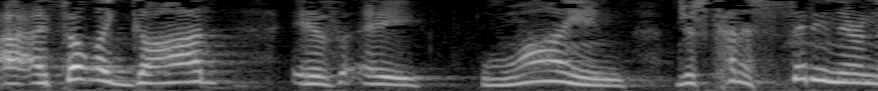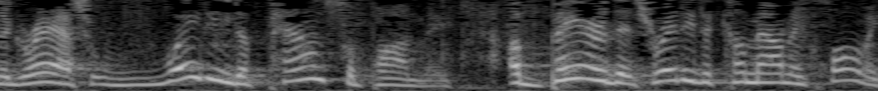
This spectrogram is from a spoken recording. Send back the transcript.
I, I felt like God is a lion just kind of sitting there in the grass waiting to pounce upon me a bear that's ready to come out and claw me.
